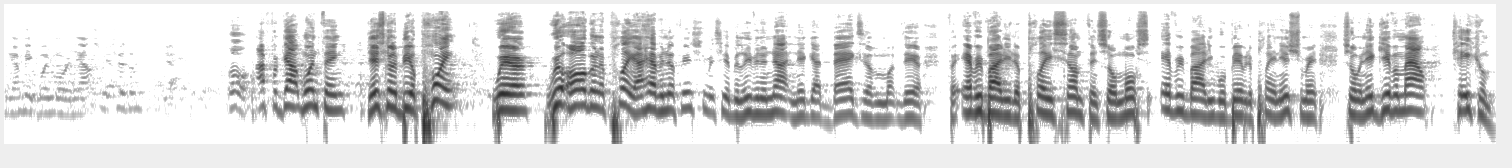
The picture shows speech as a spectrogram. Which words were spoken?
Can I make one more announcement to them? Oh, I forgot one thing. There's going to be a point where we're all going to play. I have enough instruments here, believe it or not, and they got bags of them up there for everybody to play something. So most everybody will be able to play an instrument. So when they give them out, take them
